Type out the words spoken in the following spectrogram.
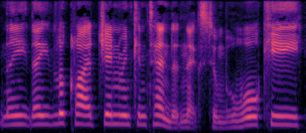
they they look like a genuine contender next to Milwaukee,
